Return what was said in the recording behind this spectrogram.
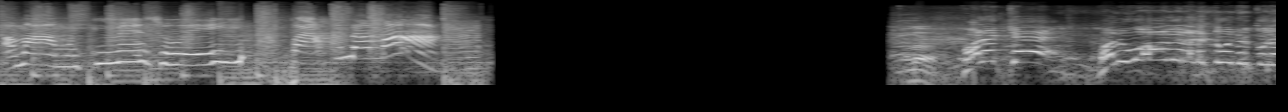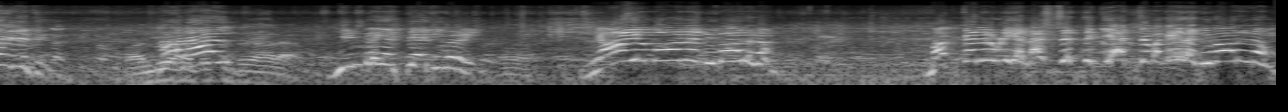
அம்மா முக்கியமே சுவை பார்க்கலாமா ஹலோ வழக்கே வலுவாக நடத்துவதற்கு உதவியது ஆனால் இன்றைய தேதி வரை நியாயமான நிவாரணம் மக்களுடைய நஷ்டத்துக்கு ஏற்ற வகையில நிவாரணம்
